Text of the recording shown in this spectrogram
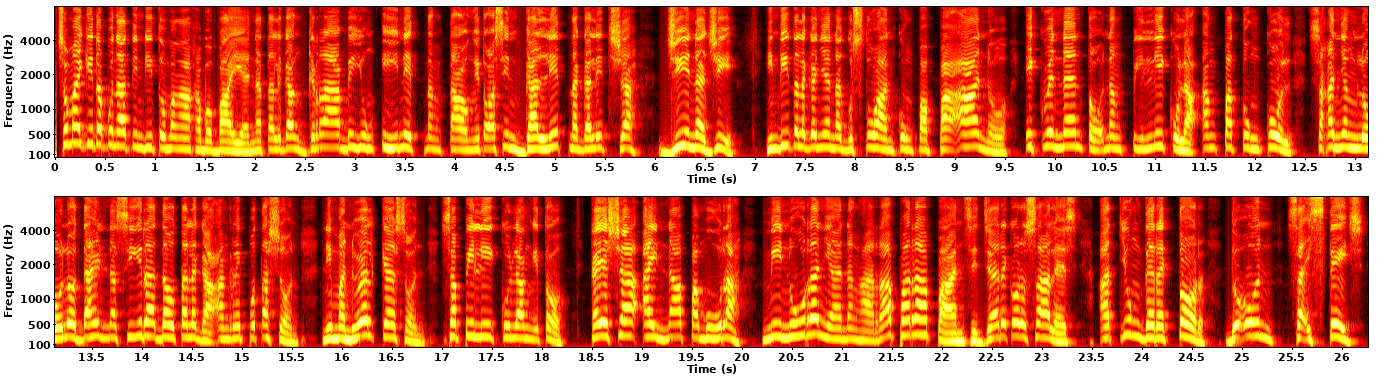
So makikita po natin dito mga kababayan na talagang grabe yung init ng taong ito. As in, galit na galit siya. G na G. Hindi talaga niya nagustuhan kung papaano ikwento ng pelikula ang patungkol sa kanyang lolo dahil nasira daw talaga ang reputasyon ni Manuel Quezon sa pelikulang ito. Kaya siya ay napamura. Minura niya ng harap-harapan si Jericho Rosales at yung direktor doon sa stage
